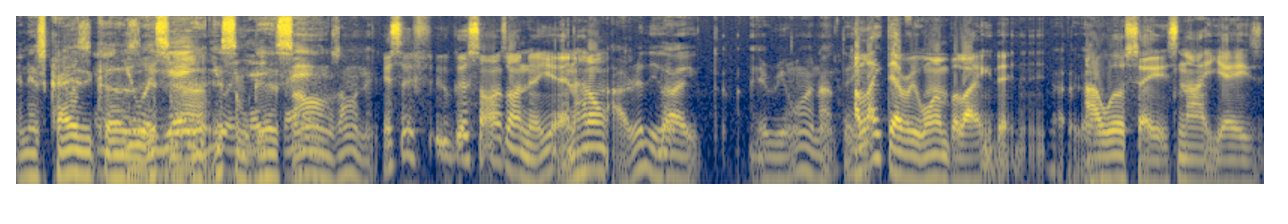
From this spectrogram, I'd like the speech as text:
And it's crazy because it's, Ye- uh, it's some Ye good songs on it. It's a few good songs on there, yeah, and I don't. I really liked every one. I think. I liked everyone, but like, the, Gotta go. I will say it's not Ye's.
